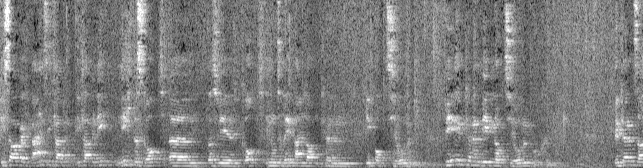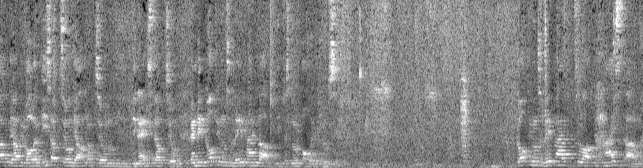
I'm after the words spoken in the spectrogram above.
ich sage euch eins, ich glaube, ich glaube nicht, nicht, dass, Gott, ähm, dass wir Gott in unser Leben einladen können in Optionen. Ferien können wir in Optionen buchen. Wir können sagen, ja, wir wollen diese Option, die andere Option und die, die nächste Option. Wenn wir Gott in unser Leben einladen, gibt es nur All-Inclusive. Gott in unser Leben einzuladen, heißt auch,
